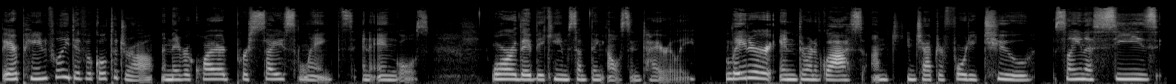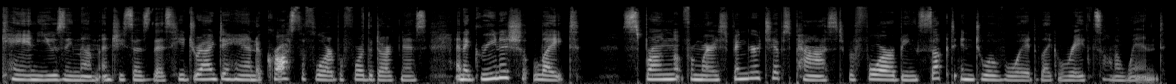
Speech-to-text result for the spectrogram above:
They are painfully difficult to draw, and they required precise lengths and angles, or they became something else entirely. Later in Throne of Glass, on, in chapter 42, Celaena sees Cain using them, and she says this He dragged a hand across the floor before the darkness, and a greenish light sprung from where his fingertips passed before being sucked into a void like wraiths on a wind.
